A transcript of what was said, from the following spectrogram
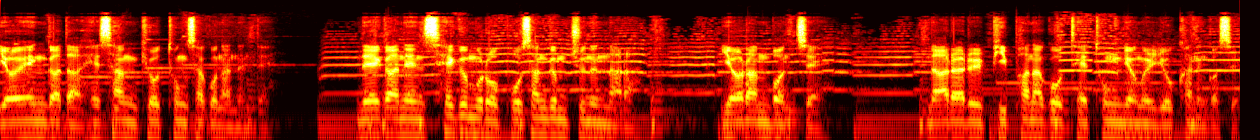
여행 가다 해상 교통사고 났는데 내가 낸 세금으로 보상금 주는 나라. 열한 번째, 나라를 비판하고 대통령을 욕하는 것을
